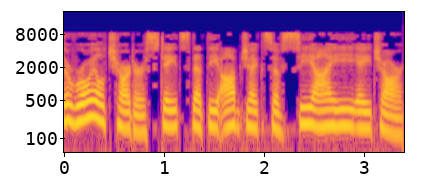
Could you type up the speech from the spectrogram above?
The Royal Charter states that the objects of CIEH are,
